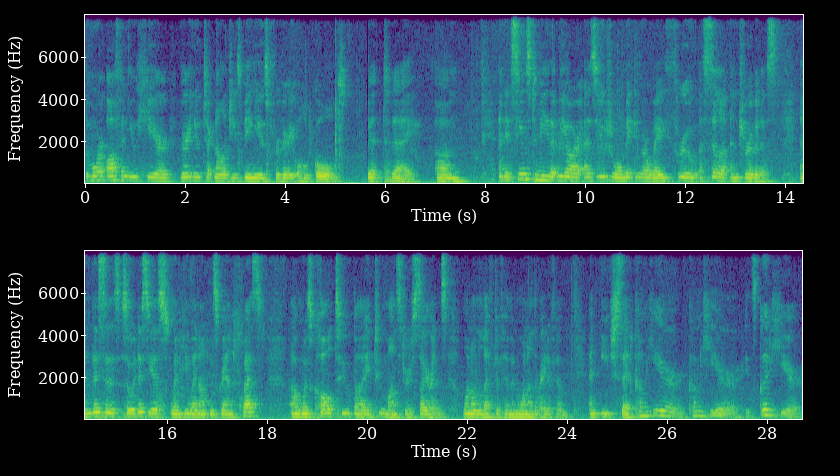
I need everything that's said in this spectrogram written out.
the more often you hear very new technologies being used for very old goals. Bit today. Um, and it seems to me that we are, as usual, making our way through Scylla and Charybdis. And this is, so Odysseus, when he went on his grand quest, um, was called to by two monsters, sirens, one on the left of him and one on the right of him. And each said, Come here, come here, it's good here.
